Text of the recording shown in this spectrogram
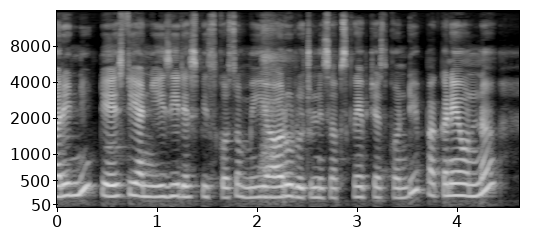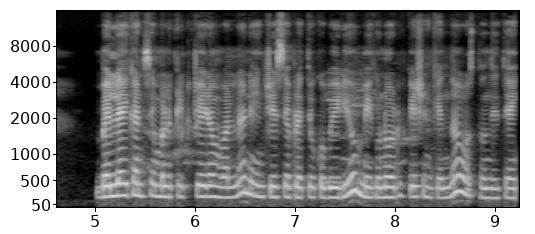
మరిన్ని టేస్టీ అండ్ ఈజీ రెసిపీస్ కోసం మీ ఆరు రుచుల్ని సబ్స్క్రైబ్ చేసుకోండి. పక్కనే ఉన్న బెల్ ఐకాన్ సింబల్ క్లిక్ చేయడం వల్ల నేను చేసే ప్రతి ఒక్క వీడియో మీకు నోటిఫికేషన్ కింద వస్తుంది. థ్యాంక్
